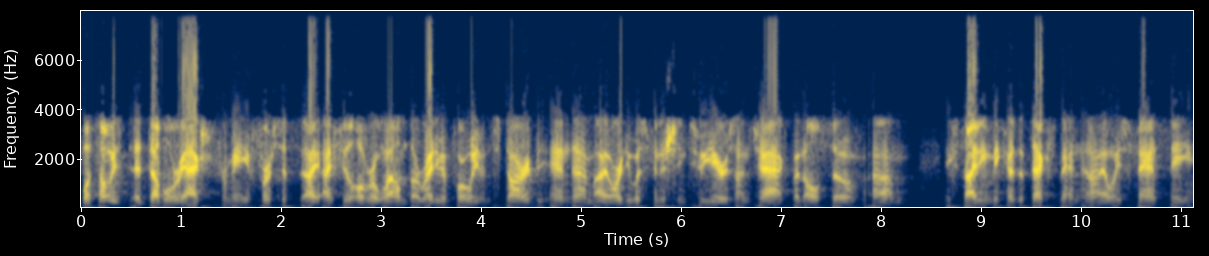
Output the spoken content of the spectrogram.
Well, it's always a double reaction for me. First, it's I, I feel overwhelmed already before we even start, and um, I already was finishing two years on Jack, but also um, exciting because it's X Men, and I always fancy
